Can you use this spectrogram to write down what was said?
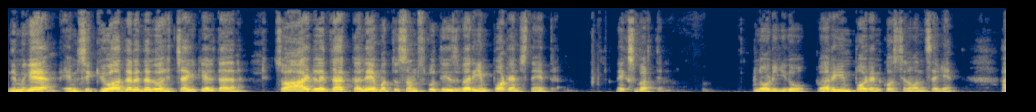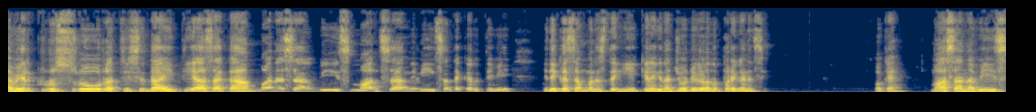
ನಿಮಗೆ ಎಂ ಸಿ ಕ್ಯೂ ಆಧಾರದಲ್ಲೂ ಹೆಚ್ಚಾಗಿ ಕೇಳ್ತಾ ಇದ್ದಾನೆ. ಸೊ ಆಡಳಿತ, ಕಲೆ ಮತ್ತು ಸಂಸ್ಕೃತಿ ಇಸ್ ವೆರಿ ಇಂಪಾರ್ಟೆಂಟ್ ಸ್ನೇಹಿತರೆ. ನೆಕ್ಸ್ಟ್ ಬರ್ತೇನೆ. ನೋಡಿ, ಇದು very important question once again Amir Khusrau ರಚಿಸಿದ ಐತಿಹಾಸಿಕ ಮನಸನ್ವೀಸ್ ಮಾನ್ಸನ್ವೀಸ್ ಅಂತ ಕರಿತೀವಿ. ಇದಕ್ಕೆ ಸಂಬಂಧಿಸಿದ ಈ ಕೆಳಗಿನ ಜೋಡಿಗಳನ್ನು ಪರಿಗಣಿಸಿ. ಓಕೆ ಮಾಸನವೀಸ್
